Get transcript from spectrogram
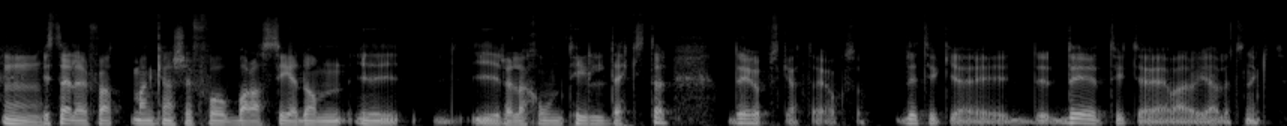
Mm. Istället för att man kanske får bara se dem i, i relation till Dexter. Det uppskattar jag också. Det, tycker jag, det, det tyckte jag var jävligt snyggt.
